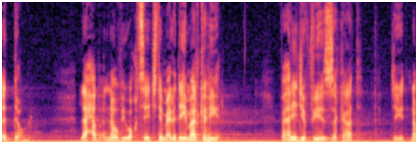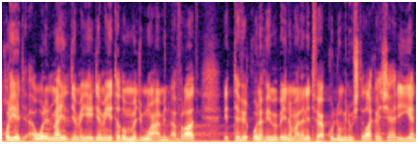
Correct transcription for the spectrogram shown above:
الدور لاحظ أنه في وقت سيجتمع لديه مال كثير. فهل يجب فيه الزكاة؟ جيد نقول هي أولا ما هي الجمعية؟ هي جمعية تضم مجموعة من الأفراد يتفقون فيما بينهم على أن يدفع كل منهم اشتراكا شهريا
